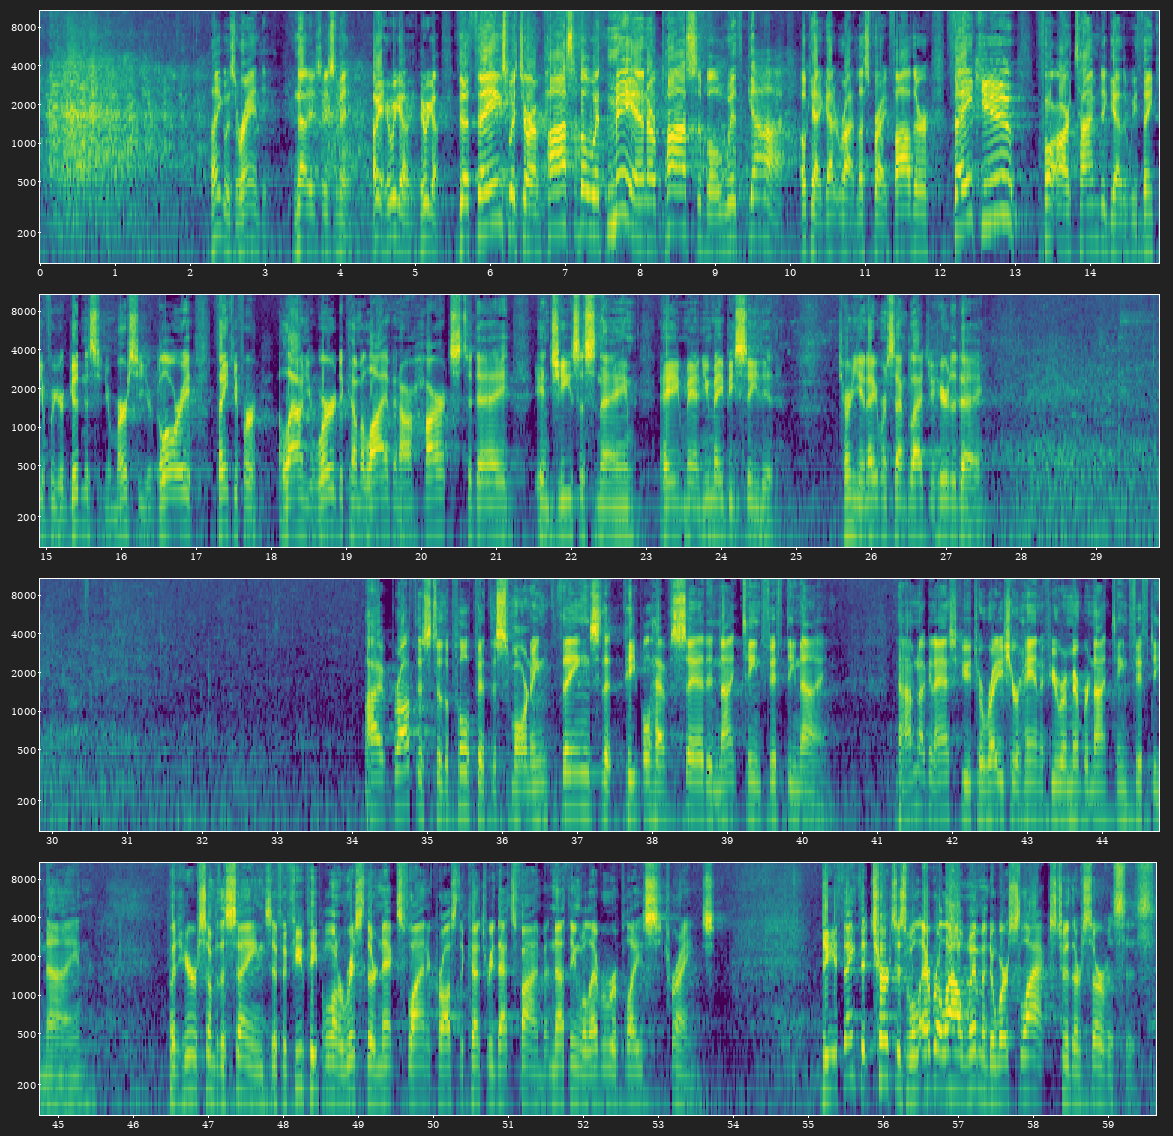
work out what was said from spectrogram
I think it was Randy. No, it's, it's me. Okay, here we go. Here we go. The things which are impossible with men are possible with God. Okay, I got it right. Let's pray. Father, thank you for our time together. We thank you for your goodness and your mercy, your glory. Thank you for allowing your word to come alive in our hearts today. In Jesus' name, amen. You may be seated. Turn to your neighbor and say, I'm glad you're here today. I brought this to the pulpit this morning things that people have said in 1959. Now, I'm not going to ask you to raise your hand if you remember 1959, but here are some of the sayings. If a few people want to risk their necks flying across the country, that's fine, but nothing will ever replace trains. Do you think that churches will ever allow women to wear slacks to their services?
